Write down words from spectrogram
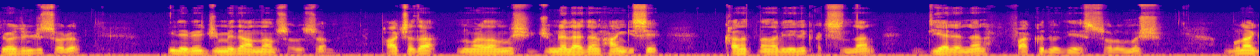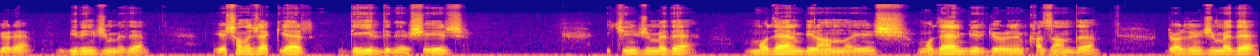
Dördüncü soru yine bir cümlede anlam sorusu. Parçada numaralanmış cümlelerden hangisi kanıtlanabilirlik açısından diğerlerinden farklıdır diye sorulmuş. Buna göre birinci cümlede yaşanacak yer değildi Nevşehir. İkinci cümlede modern bir anlayış, modern bir görünüm kazandı. Dördüncü cümlede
